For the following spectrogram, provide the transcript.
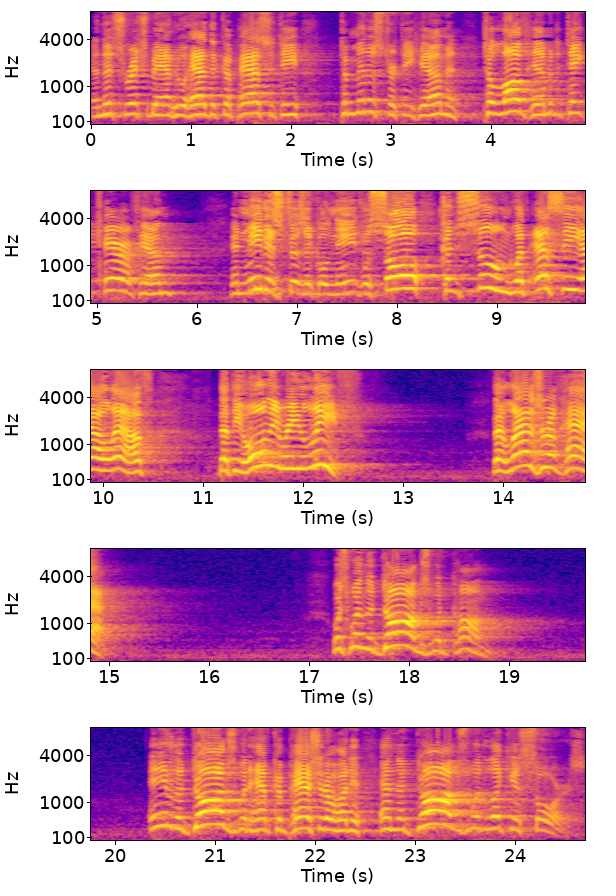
And this rich man who had the capacity to minister to him and to love him and to take care of him and meet his physical needs was so consumed with SELF that the only relief that Lazarus had was when the dogs would come And even the dogs would have compassion upon him, and the dogs would lick his sores.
